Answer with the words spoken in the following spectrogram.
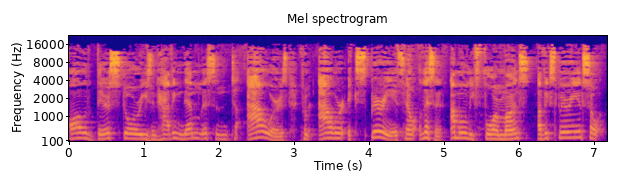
all of their stories and having them listen to ours from our experience. Now listen i'm only 4 months of experience so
